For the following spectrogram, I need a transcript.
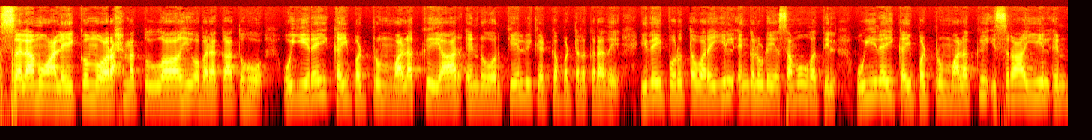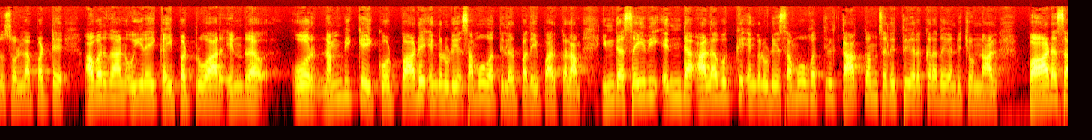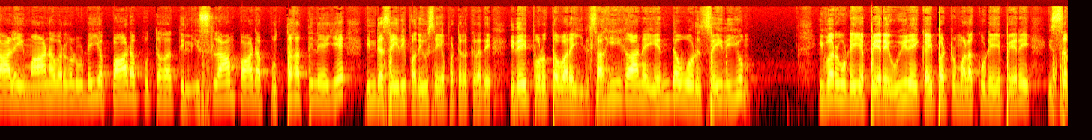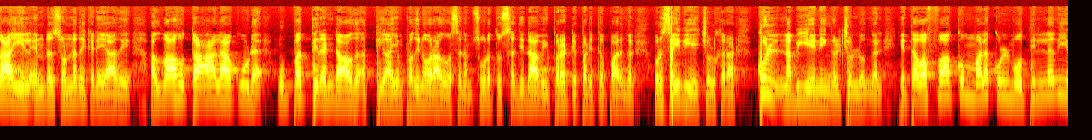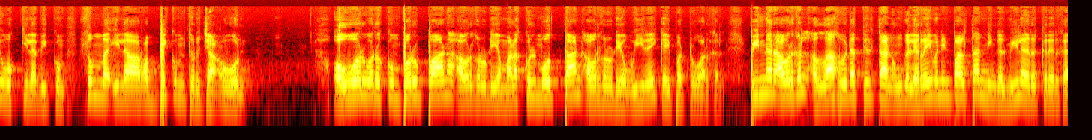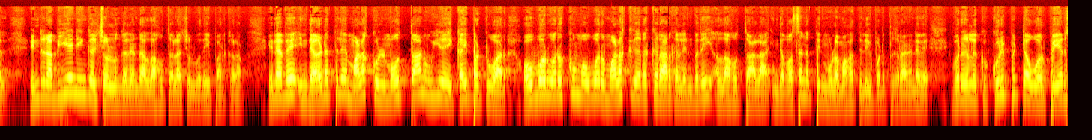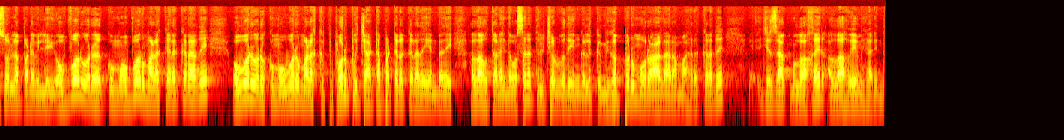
அஸ்ஸலாமு அலைக்கும் வரஹ்மத்துல்லாஹி வபரகாத்துஹோ. உயிரை கைப்பற்றும் வழக்கு யார் என்று ஒரு கேள்வி கேட்கப்பட்டிருக்கிறது. இதை பொறுத்தவரையில் எங்களுடைய சமூகத்தில் உயிரை கைப்பற்றும் வழக்கு இஸ்ராயில் என்று சொல்லப்பட்டு அவர்தான் உயிரை கைப்பற்றுவார் என்ற ஓர் நம்பிக்கை கோட்பாடு எங்களுடைய சமூகத்தில் இருப்பதை பார்க்கலாம். இந்த செய்தி எந்த அளவுக்கு எங்களுடைய சமூகத்தில் தாக்கம் செலுத்தி இருக்கிறது என்று சொன்னால் பாடசாலை மாணவர்களுடைய பாட புத்தகத்தில் இஸ்லாம் பாட புத்தகத்திலேயே இந்த செய்தி பதிவு செய்யப்பட்டிருக்கிறது. இதை பொறுத்தவரையில் சகிகான எந்த ஒரு செய்தியும் இவருடைய பேரை உயிரை கைப்பற்றும் மலக்குடைய பேரை இஸ்ராயில் என்று சொன்னது கிடையாது. அல்லாஹு தாலா கூட முப்பத்தி ரெண்டாவது அத்தியாயம் பதினோராவது வசனம் சூரத்து சஜிதாவை புரட்டி படித்து பாருங்கள். ஒரு செய்தியை சொல்கிறான். குல் நபியே நீங்கள் சொல்லுங்கள். எத்தவஃபாக்கும் மலக்குல் மௌத்தில்லதி ஒக்கிலபிக்கும் சும்ம இலா ரப்பிக்கும் துர்ஜாவோன் ஒவ்வொருவருக்கும் பொறுப்பான அவர்களுடைய மலக்குள் மூத்தான் அவர்களுடைய உயிரை கைப்பற்றுவார்கள். பின்னர் அவர்கள் அல்லாஹுவிடத்தில் தான் உங்கள் இறைவனின் பால் தான் நீங்கள் மீள இருக்கிறீர்கள் என்று நபியே நீங்கள் சொல்லுங்கள் என்று அல்லாஹு தாலா சொல்வதை பார்க்கலாம். எனவே இந்த இடத்திலே மலக்குள் மௌத்தான் உயிரை கைப்பற்றுவார். ஒவ்வொருவருக்கும் ஒவ்வொரு மலக்கு இறக்கிறார்கள் என்பதை அல்லாஹு தாலா இந்த வசனத்தின் மூலமாக தெளிவுபடுத்துகிறார் எனவே இவர்களுக்கு குறிப்பிட்ட ஒரு பெயர் சொல்லப்படவில்லை. ஒவ்வொருவருக்கும் ஒவ்வொரு மலக்கு இருக்கிறது ஒவ்வொருவருக்கும் ஒவ்வொரு மலக்கு பொறுப்பு சாட்டப்பட்டிருக்கிறது என்பதை அல்லாஹு தாலா இந்த வசனத்தில் சொல்வது எங்களுக்கு மிகப்பெரும் ஒரு ஆதாரமாக இருக்கிறது. ஜசாக் முல்லாஹர் அல்லாஹுவே time here in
